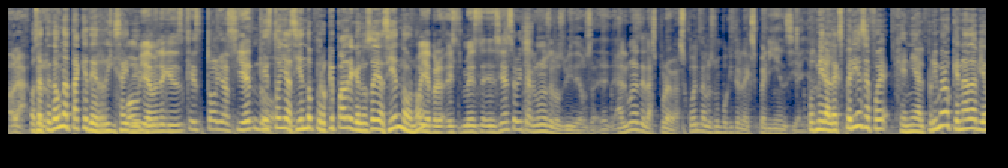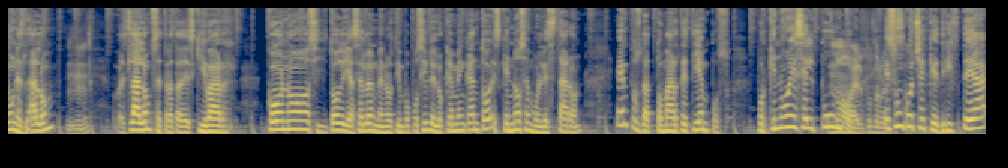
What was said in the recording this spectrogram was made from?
Ahora, o sea, te da un ataque de risa y de- Obviamente que dices, ¿qué estoy haciendo? ¿Qué estoy haciendo? Pero qué padre que lo estoy haciendo, ¿no? Oye, pero es- me enseñaste ahorita algunos de los videos, eh, algunas de las pruebas. Cuéntanos un poquito la experiencia. ya. Pues mira, la experiencia fue genial. Primero que nada había un slalom. Slalom se trata de esquivar conos y todo y hacerlo en el menor tiempo posible. Lo que me encantó es que no se molestaron en pues da- tomarte tiempos. Porque no es el punto. No, el punto no es es un coche que driftea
